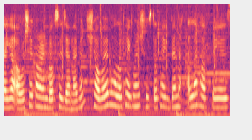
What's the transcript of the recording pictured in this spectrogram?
লাগে অবশ্যই কমেন্ট বক্সে জানাবেন। সবাই ভালো থাকবেন, সুস্থ থাকবেন। আল্লাহ হাফেজ।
